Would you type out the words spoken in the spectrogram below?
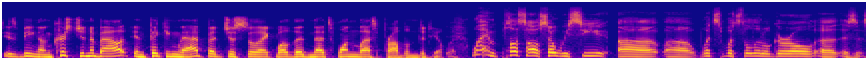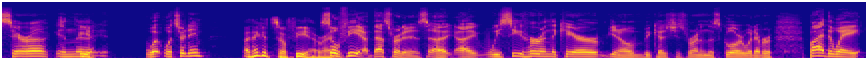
is being unchristian about in thinking that, but just like, well, then that's one less problem to deal with. Well, and plus also we see uh uh what's what's the little girl? Uh, is it Sarah in the Sophia. what what's her name? I think it's Sophia, right? Sophia, that's what it is. Uh, I, we see her in the care, you know, because she's running the school or whatever. By the way,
